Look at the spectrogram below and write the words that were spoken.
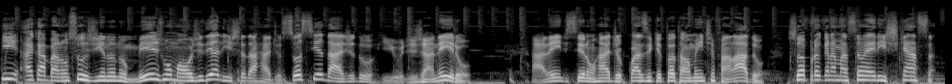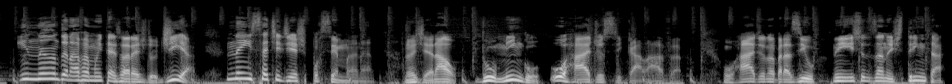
e acabaram surgindo no mesmo molde idealista da Rádio Sociedade do Rio de Janeiro. Além de ser um rádio quase que totalmente falado, sua programação era escassa e não durava muitas horas do dia, nem sete dias por semana. No geral, domingo, o rádio se calava. O rádio no Brasil, no início dos anos 30,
